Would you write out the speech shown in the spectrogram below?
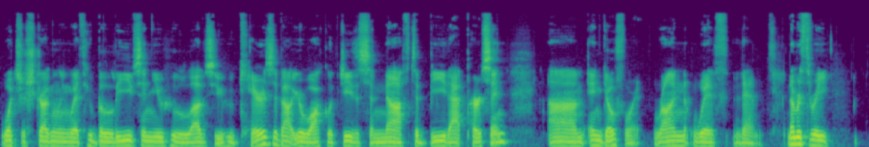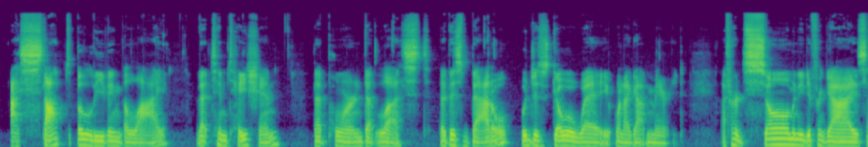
what you're struggling with, who believes in you, who loves you, who cares about your walk with Jesus enough to be that person um, and go for it. Run with them. Number three, I stopped believing the lie that temptation, that porn, that lust, that this battle would just go away when I got married. I've heard so many different guys,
